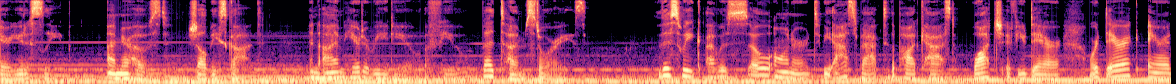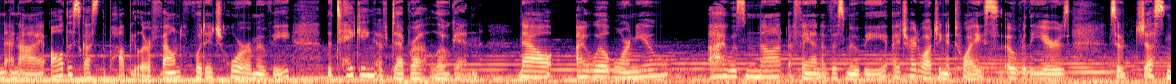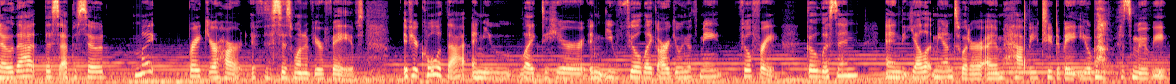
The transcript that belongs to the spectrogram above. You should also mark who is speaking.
Speaker 1: Scare You to Sleep. I'm your host, Shelby Scott, and I'm here to read you a few bedtime stories. This week, I was so honored to be asked back to the podcast Watch If You Dare, where Derek, Aaron, and I all discussed the popular found footage horror movie, The Taking of Deborah Logan. Now, I will warn you, I was not a fan of this movie. I tried watching it twice over the years, so just know that this episode might break your heart if this is one of your faves. If you're cool with that and you like to hear and you feel like arguing with me, feel free. Go listen and yell at me on Twitter. I am happy to debate you about this movie.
